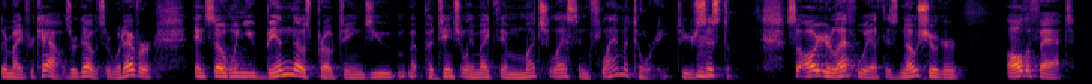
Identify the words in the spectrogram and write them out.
They're made for cows or goats or whatever. And so when you bend those proteins, you m- potentially make them much less inflammatory to your system. So all you're left with is no sugar, all the fat,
